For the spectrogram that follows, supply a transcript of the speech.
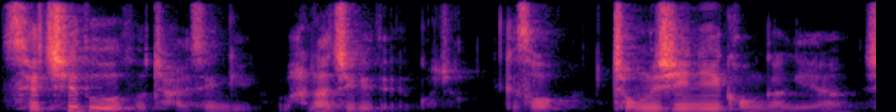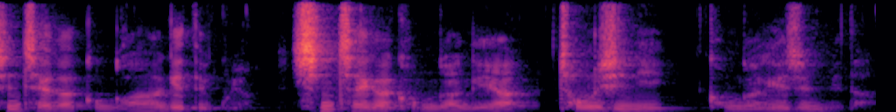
새치도 더 잘 생기고 많아지게 되는 거죠. 그래서 정신이 건강해야 신체가 건강하게 되고요. 신체가 건강해야 정신이 건강해집니다.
